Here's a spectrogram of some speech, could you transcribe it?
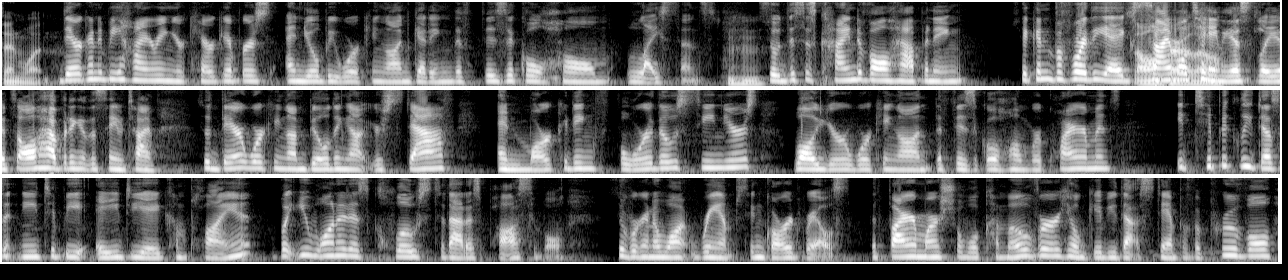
Then what? they're going to be hiring your caregivers and you'll be working on getting the physical home licensed. Mm-hmm. So this is kind of all happening chicken before the egg parallel. simultaneously. It's all happening at the same time. So they're working on building out your staff and marketing for those seniors while you're working on the physical home requirements. It typically doesn't need to be ADA compliant, but you want it as close to that as possible. So we're going to want ramps and guardrails. The fire marshal will come over, he'll give you that stamp of approval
